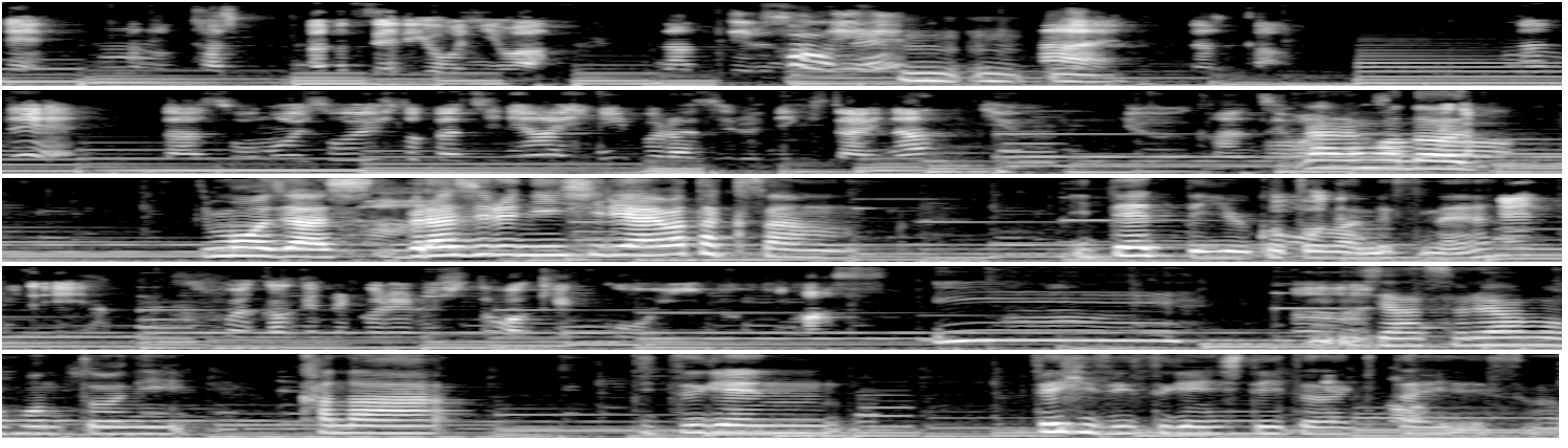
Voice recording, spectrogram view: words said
ねあのた話せるようにはなってるので、ね。はい。なんかなんでだそのそういう人たちに会いにブラジルに行きたいなっていういう感じはなるほどもうじゃあブラジルに知り合いはたくさんいてっていうことなんですね。えって声かけてくれる人は結構います、いいうん。じゃあそれはもう本当にかな実現ぜひ実現していただきたいです。わ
